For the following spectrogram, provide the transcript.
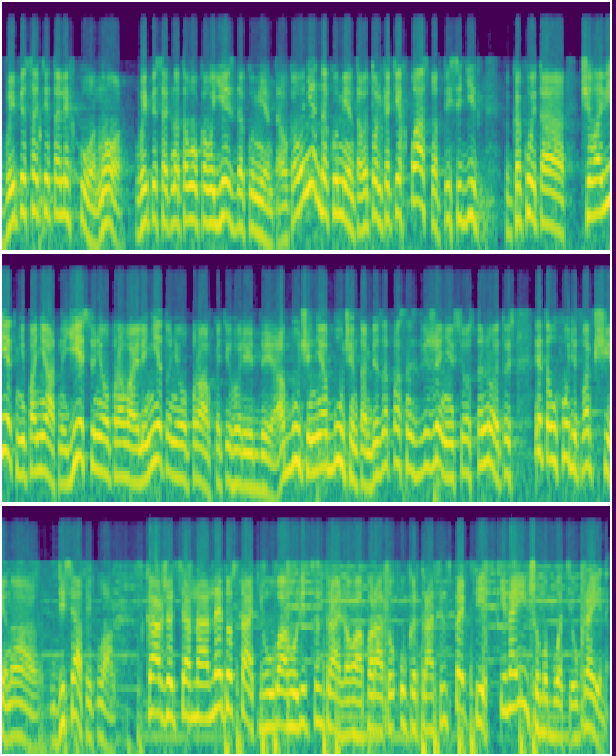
Выписать это легко, но выписать на того, у кого есть документы, а у кого нет документов, и только техпаспорт, и сидит какой-то человек непонятный, есть у него права или нет у него прав категории D, обучен, не обучен, там, безопасность движения и все остальное. То есть это уходит вообще на десятый план. Скаржаться на недостатню увагу від центрального апарату Укртрансінспекції і на іншому боці України.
